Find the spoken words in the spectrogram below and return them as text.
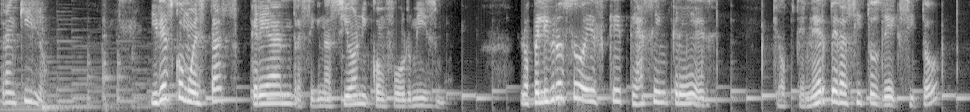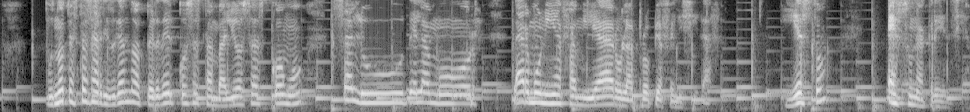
Tranquilo. Ideas como estas crean resignación y conformismo. Lo peligroso es que te hacen creer que obtener pedacitos de éxito, pues no te estás arriesgando a perder cosas tan valiosas como salud, el amor, la armonía familiar o la propia felicidad. Y esto es una creencia.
